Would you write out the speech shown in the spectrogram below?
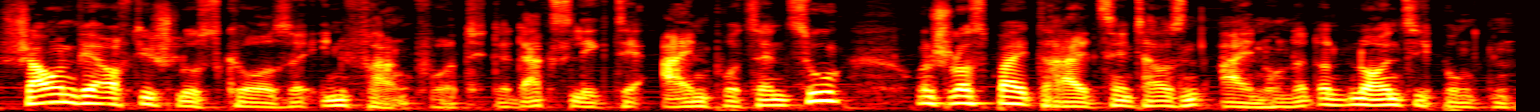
Schauen wir auf die Schlusskurse in Frankfurt. Der DAX legte 1% zu und schloss bei 13.190 Punkten.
